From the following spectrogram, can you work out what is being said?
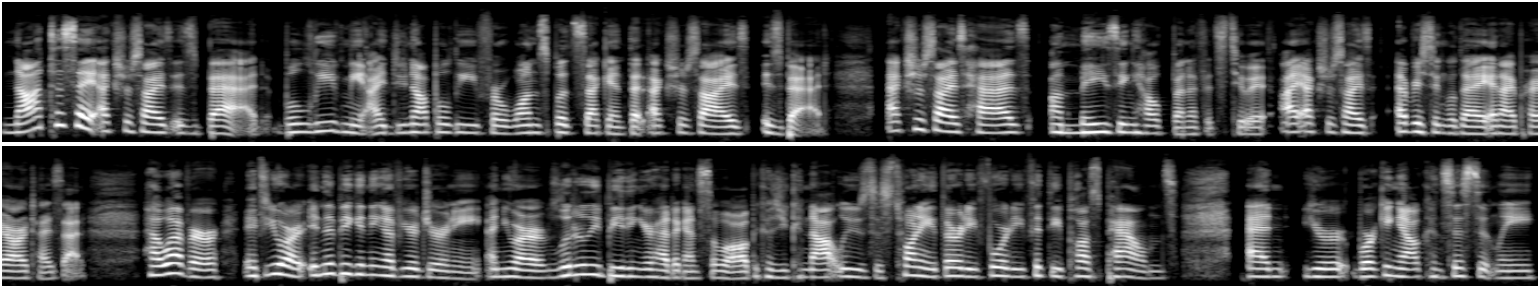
Not to say exercise is bad. Believe me, I do not believe for one split second that exercise is bad. Exercise has amazing health benefits to it. I exercise every single day and I prioritize that. However, if you are in the beginning of your journey and you are literally beating your head against the wall because you cannot lose this 20, 30, 40, 50 plus pounds and you're working out consistently,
